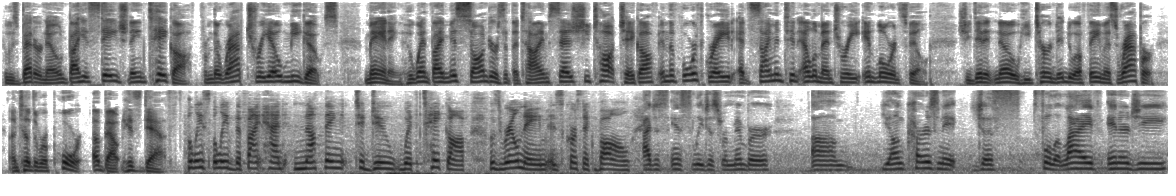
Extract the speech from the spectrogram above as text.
who's better known by his stage name Takeoff from the rap trio Migos. Manning, who went by Miss Saunders at the time, says she taught Takeoff in the fourth grade at Simonton Elementary in Lawrenceville. She didn't know he turned into a famous rapper until the report about his death. Police believe the fight had nothing to do with Takeoff, whose real name is Kirsnick Ball. I just instantly just remember um, young Kirsnick just full of life, energy.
